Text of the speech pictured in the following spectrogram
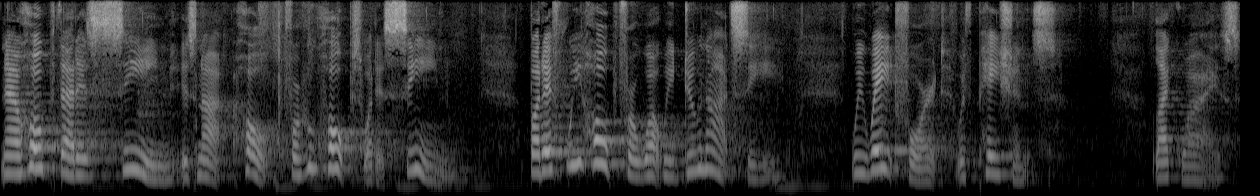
Now, hope that is seen is not hope, for who hopes what is seen? But if we hope for what we do not see, we wait for it with patience. Likewise,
